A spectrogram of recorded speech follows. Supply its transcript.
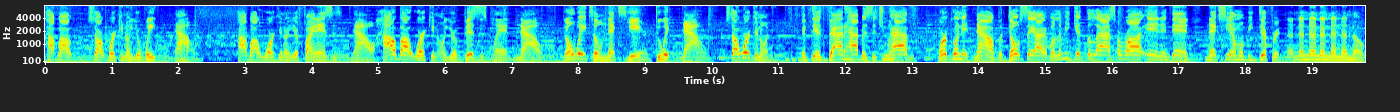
How about start working on your weight now? How about working on your finances now? How about working on your business plan now? Don't wait till next year. Do it now. Start working on it. If there's bad habits that you have, work on it now. But don't say, all right, well, let me get the last hurrah in and then next year I'm to be different. No, no, no, no, no, no, no.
